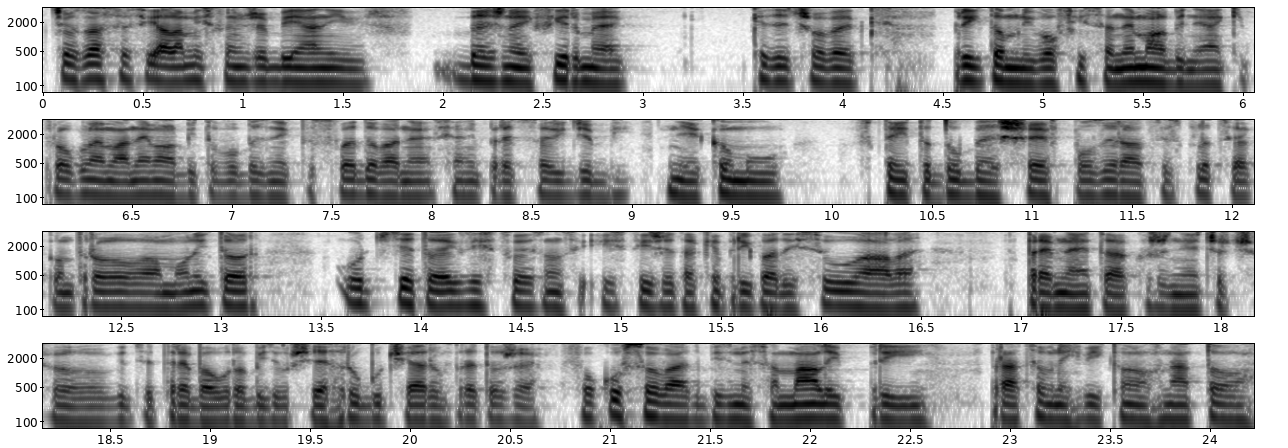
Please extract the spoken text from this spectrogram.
Čo zase si ale myslím, že by ani v bežnej firme, keď je človek prítomný v ofise, nemal by nejaký problém a nemal by to vôbec niekto sledovať, neviem si ani predstaviť, že by niekomu v tejto dobe šéf pozeral cez plece a kontroloval monitor. Určite to existuje, som si istý, že také prípady sú, ale pre mňa je to akože niečo, čo, kde treba urobiť určite hrubú čiaru, pretože fokusovať by sme sa mali pri pracovných výkonoch na to,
